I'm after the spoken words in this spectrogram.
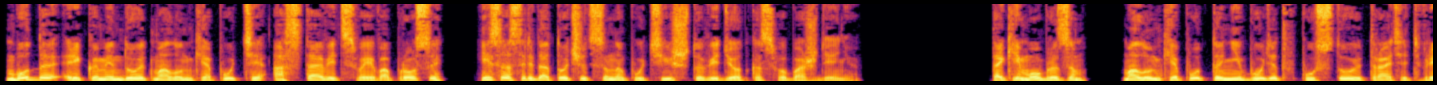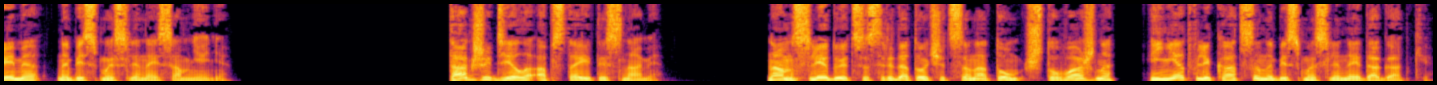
Будда рекомендует Малункяпутте оставить свои вопросы и сосредоточиться на пути, что ведет к освобождению. Таким образом, Малункяпутта не будет впустую тратить время на бессмысленные сомнения. Так же дело обстоит и с нами. Нам следует сосредоточиться на том, что важно, и не отвлекаться на бессмысленные догадки.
